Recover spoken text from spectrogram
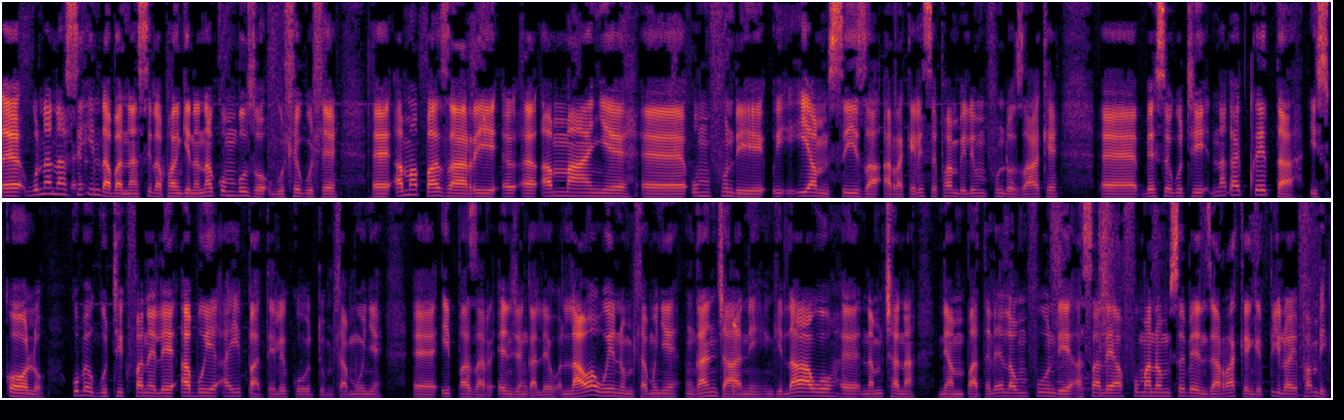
eh kunanasi indaba nasi lapha ngina nakumbuzo kuhle kuhle eh amabhazari eh, amanye eh umfundi iyamsiza aragelise phambili imfundo zakhe eh bese kuthi nakaqeda isikolo kube ukuthi kufanele abuye ayibhadele godu mhlawumunye eh ibhazari enjengaleyo. Lawa wenu mhlawumunye nganjani? Ngilawo eh, namtshana niyambhadelela umfundi asale afumana umsebenzi arage ngempilo ayiphambili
